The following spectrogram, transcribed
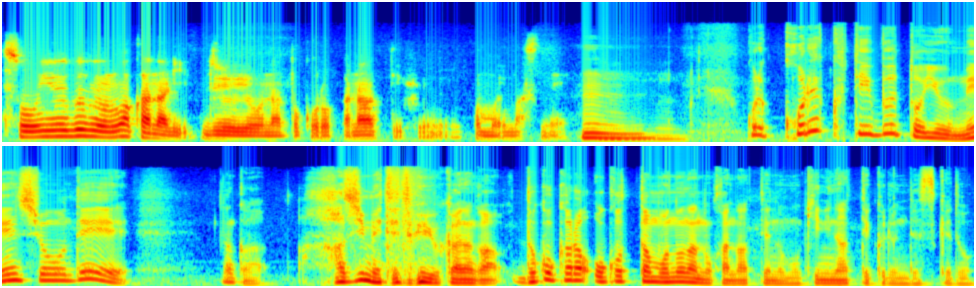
そういう部分はかなり重要なところかなっていうふうに思いますね。うんこれコレクティブという名称でなんか初めてというかなんかどこから起こったものなのかなっていうのも気になってくるんですけど。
